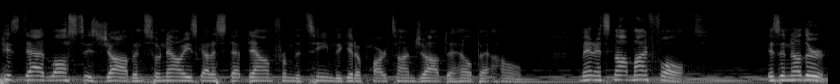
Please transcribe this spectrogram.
his dad lost his job and so now he's got to step down from the team to get a part time job to help at home. Man, it's not my fault, is another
